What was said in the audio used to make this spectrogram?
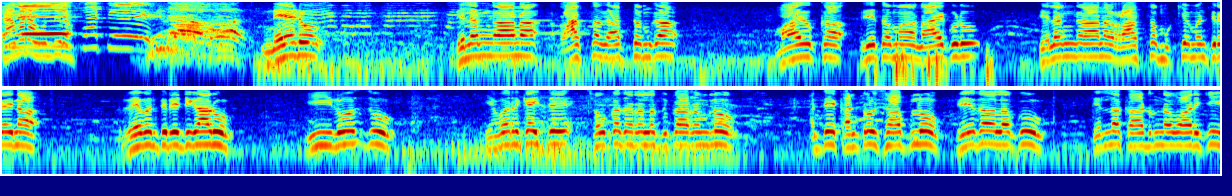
Congress party. నేడు తెలంగాణ రాష్ట్ర వ్యాప్తంగా మా యొక్క ప్రియతమ నాయకుడు తెలంగాణ రాష్ట్ర ముఖ్యమంత్రి అయిన రేవంత్ రెడ్డి గారు ఈరోజు ఎవరికైతే చౌక ధరల దుకాణంలో అంటే కంట్రోల్ షాపులో పేదలకు తెల్ల కార్డున్న వారికి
